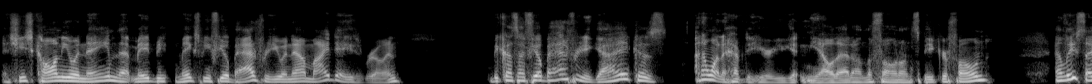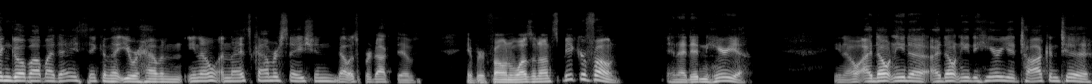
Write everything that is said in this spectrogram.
and she's calling you a name that made me makes me feel bad for you and now my day's ruined because i feel bad for you guy because i don't want to have to hear you getting yelled at on the phone on speakerphone at least i can go about my day thinking that you were having you know a nice conversation that was productive. If your phone wasn't on speakerphone and i didn't hear you you know i don't need a i don't need to hear you talking to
